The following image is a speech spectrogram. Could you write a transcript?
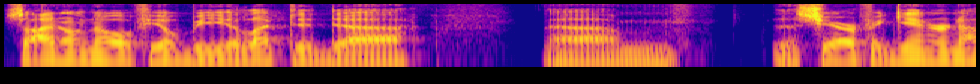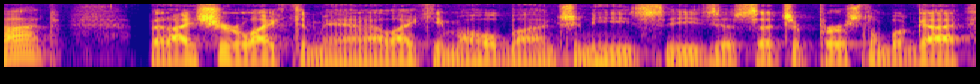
so I don't know if he'll be elected uh, um, the sheriff again or not. But I sure like the man. I like him a whole bunch, and he's he's just such a personable guy.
